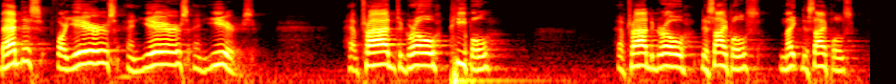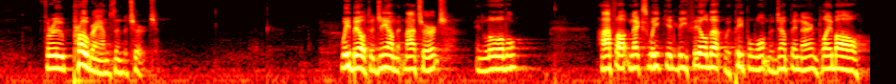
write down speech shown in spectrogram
Baptists, for years and years and years, have tried to grow people, have tried to grow disciples, make disciples through programs in the church. We built a gym at my church in Louisville. I thought next week it'd be filled up with people wanting to jump in there and play ball.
